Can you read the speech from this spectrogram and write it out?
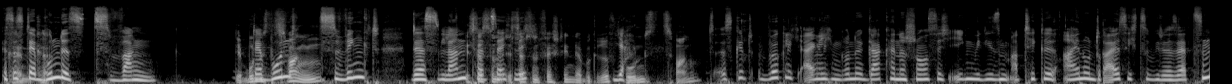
Es ist der kein- Bundeszwang. Der Der Bundeszwang. Bund zwingt das Land ist, das ein, ist tatsächlich. das ein verstehender Begriff? Ja. Bundeszwang? es gibt wirklich eigentlich im Grunde gar keine Chance, sich irgendwie diesem Artikel 31 zu widersetzen.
